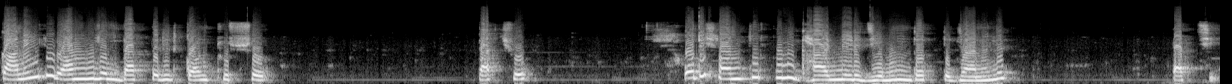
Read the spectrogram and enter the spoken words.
কানে এলো রঙ্গলাল ডাক্তারের কণ্ঠস্বর। পাচ্ছ অতি সন্তর্পণে ঘাড় নেড়ে জীবন দত্ত জানালেন পাচ্ছি।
